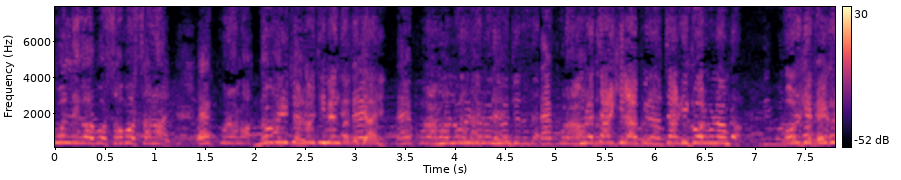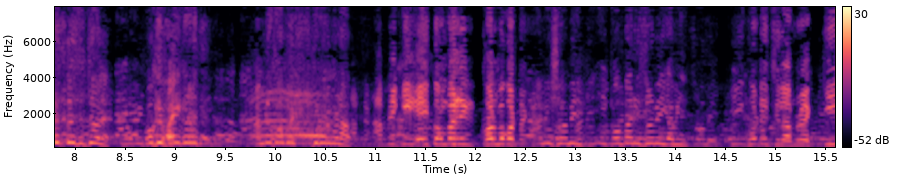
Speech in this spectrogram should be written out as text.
গুল্লি করব সমস্যা নয় এক পুরো নবীর জন্য জীবন দিতে চাই। এক পুরো আমরা নবীর জন্য জীবন দিতে চাই। এক পুরো আমরা রক্ত চার কি লাগবে না চার করব না। আমরা ওকে করে দিতে চলে। ওকে ভাই করে দিই আমরা কোম্পানি করব না। আপনি কি এই কোম্পানির কর্মকর্তা? আমি শ্রমিক এই কোম্পানির শ্রমিক আমি। কি ঘটেছিল? আপনারা কি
